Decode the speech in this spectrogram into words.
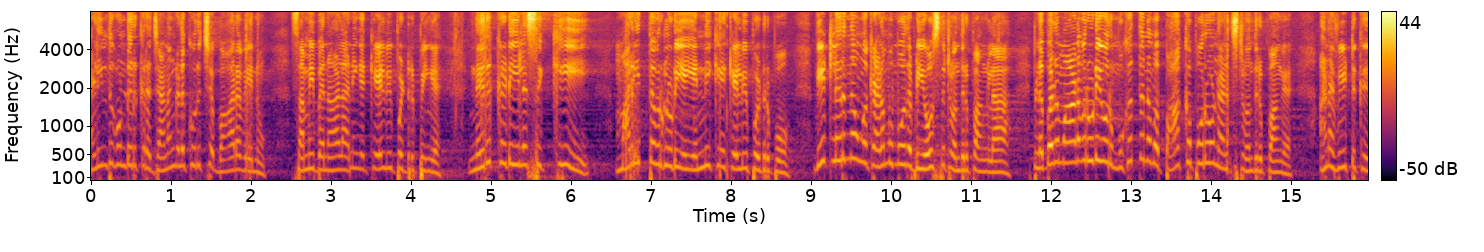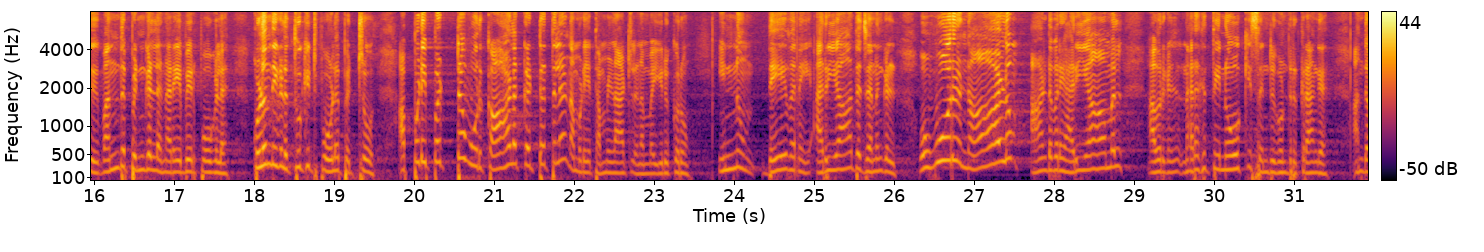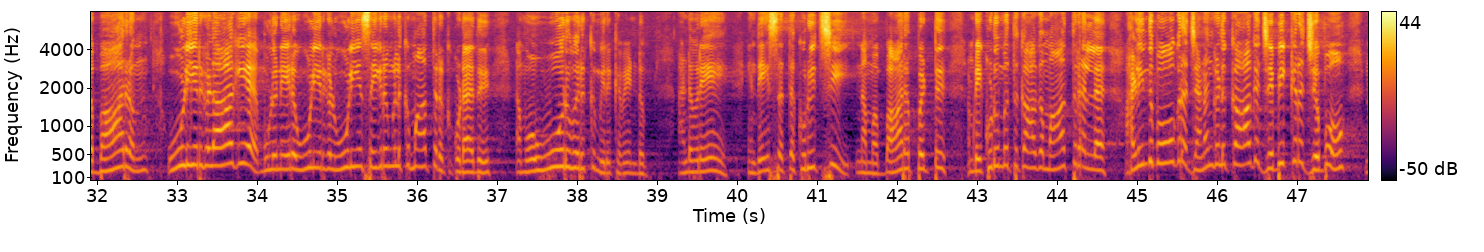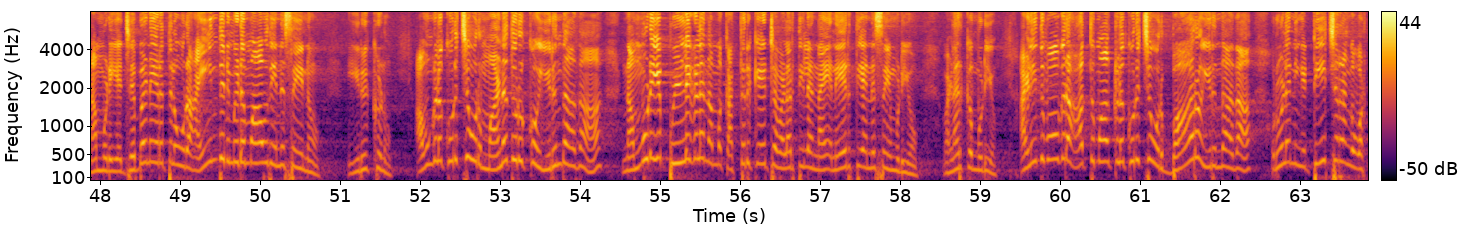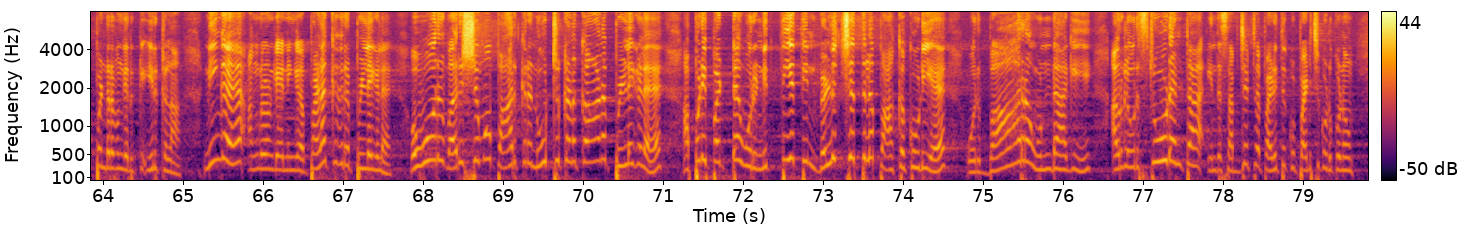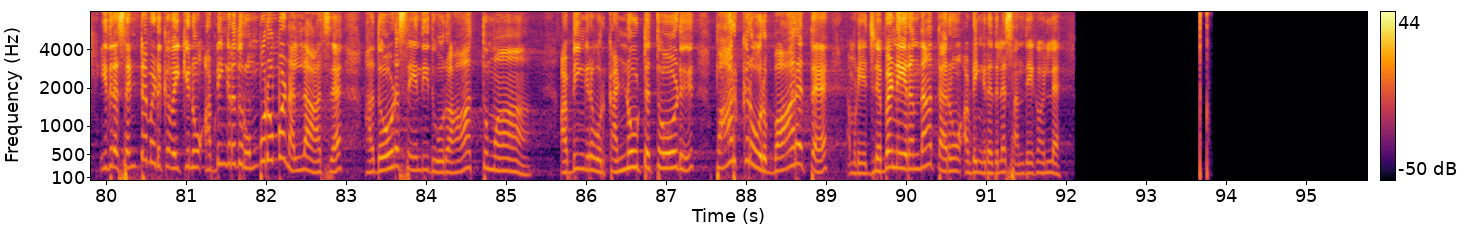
அழிந்து கொண்டு இருக்கிற ஜனங்களை குறிச்ச பாரம் வேணும். சமீப நாளா நீங்க கேள்விப்பட்டிருப்பீங்க. நெருக்கடியில சிக்கி மறித்தவர்களுடைய எண்ணிக்கையை கேள்விப்பட்டிருப்போம். வீட்டில இருந்து அவங்க கிளம்பும் போது அப்படி யோசிச்சுட்டு வந்திருப்பாங்களா? பிரபலமானவருடைய ஒரு முகத்தை நம்ம பார்க்க போறோம்னு நினைச்சிட்டு வந்திருப்பாங்க. ஆனா வீட்டுக்கு வந்த பெண்கள்ல நிறைய பேர் போகல. குழந்தைகளை தூக்கிட்டு போகல பெற்றோர். அப்படிப்பட்ட ஒரு காலகட்டத்தில் நம்முடைய தமிழ்நாட்டில் நம்ம இருக்கிறோம். இன்னும் தேவனை அறியாத ஜனங்கள் ஒவ்வொரு நாளும் ஆண்டவரை அறியாமல் அவர்கள் நரகத்தை நோக்கி சென்று கொண்டிருக்கிறாங்க. அந்த பாரம் ஊழியர்களாகிய முழு நேர ஊழியர்கள் ஊழியம் செய்கிறவங்களுக்கு மாத்திரம் இருக்கக்கூடாது நம்ம ஒவ்வொருவருக்கும் இருக்க வேண்டும். ஆண்டவரே என் தேசத்தை குறித்து நம்ம பாரப்பட்டு நம்முடைய குடும்பத்துக்காக மாத்திரம் அல்ல அழிந்து போகிற ஜனங்களுக்காக ஜெபிக்கிற ஜெபம் நம்முடைய ஜெப நேரத்தில் ஒரு ஐந்து நிமிடமாவது என்ன செய்யணும்? இருக்கணும். அவங்கள குறித்து ஒரு மனதுருக்கம் இருந்தாதான் நம்முடைய பிள்ளைகளை நம்ம கத்திருக்கேற்ற வளர்த்தியில் நே- நேர்த்தியா என்ன செய்ய முடியும்? வளர்க்க முடியும். அழிந்து போகிற ஆத்துமாக்களை குறித்து ஒரு பாரம் இருந்தாதான் ஒருவேளை நீங்க டீச்சர் அங்க ஒர்க் பண்றவங்க இருக்கு இருக்கலாம். நீங்க அவங்களுடைய நீங்க பழக்குகிற பிள்ளைகளை ஒவ்வொரு வருஷமும் பார்க்கிற நூற்றுக்கணக்கான பிள்ளைகளை அப்படிப்பட்ட ஒரு நித்தியத்தின் வெளிச்சத்துல பார்க்கக்கூடிய ஒரு பாரம் உண்டாகி அவர்களை ஒரு ஸ்டூடெண்ட்டா இந்த சப்ஜெக்டை படித்து படிச்சு கொடுக்கணும். இதுல சென்டம் எடுக்க வைக்கணும். அப்படிங்கிறது ரொம்ப ரொம்ப நல்ல ஆசை. அதோட சேர்ந்து இது ஒரு ஆத்துமா அப்படிங்கிற ஒரு கண்ணோட்டத்தோடு பார்க்கிற ஒரு பாரத்தை நம்முடைய ஜெப நேரம் தான் தரும் அப்படிங்கிறதுல சந்தேகம் இல்லை.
